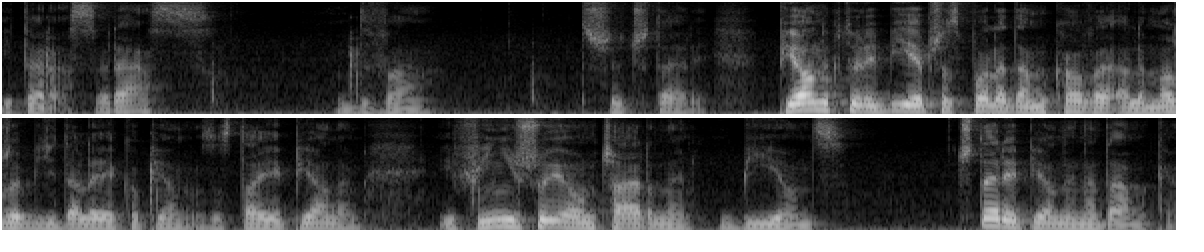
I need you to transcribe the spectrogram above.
I teraz raz, dwa, trzy, cztery. Pion, który bije przez pole damkowe, ale może bić dalej jako pion, zostaje pionem i finiszują czarne, bijąc cztery piony na damkę.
